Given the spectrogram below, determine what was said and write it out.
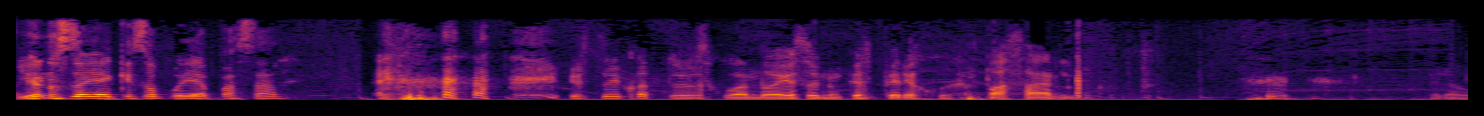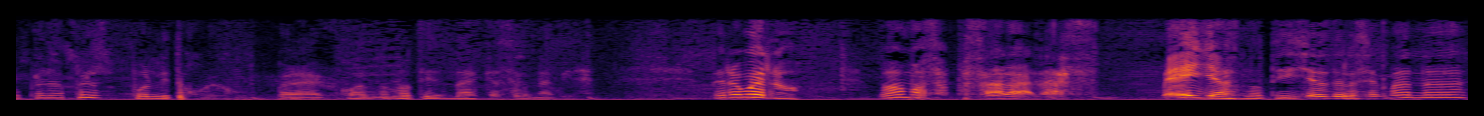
Yo no sabía que eso podía pasar. Yo estoy cuatro horas jugando a eso y nunca esperé pasarlo. Pero, pero, pero es un bonito juego para cuando no tienes nada que hacer en la vida. Pero bueno, vamos a pasar a las bellas noticias de la semana.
